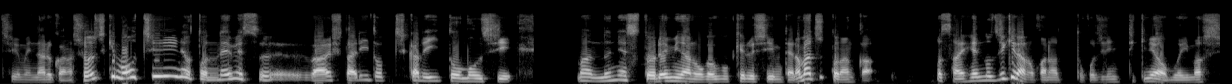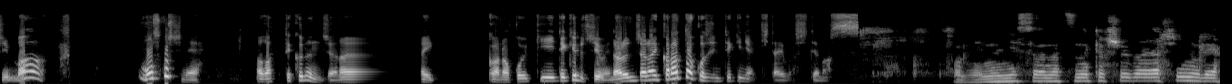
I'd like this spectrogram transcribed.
チームになるかな。正直、モーチーニョとネベスは2人どっちかでいいと思うし、まあ、ヌネスとレミナの方が動けるし、みたいな、まあ、ちょっとなんか、まあ、再編の時期なのかなと個人的には思いますし、まあ、もう少しね、上がってくるんじゃないかな、攻撃できるチームになるんじゃないかなとは個人的には期待はしてます。そうね、ヌニエスは夏の去就が怪しいので、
